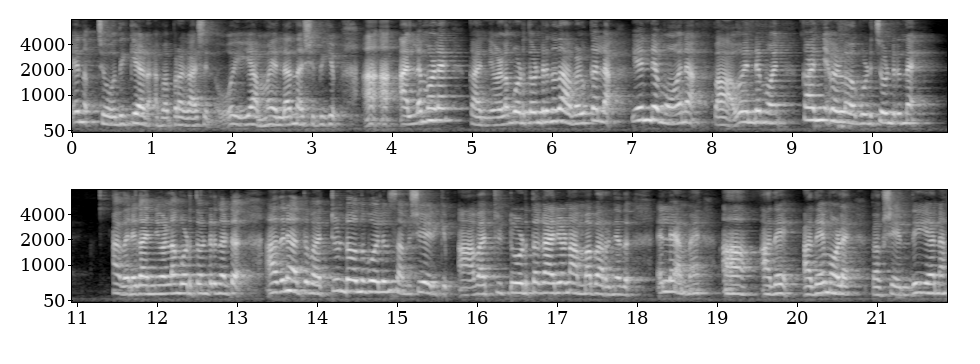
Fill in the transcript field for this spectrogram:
എന്ന് ചോദിക്കുകയാണ്. അപ്പൊ പ്രകാശൻ ഓ ഈ അമ്മ എല്ലാം നശിപ്പിക്കും. അല്ല മോളെ കഞ്ഞിവെള്ളം കൊടുത്തോണ്ടിരുന്നത് അവൾക്കല്ല എന്റെ മോനാ. പാവം എന്റെ മോൻ കഞ്ഞിവെള്ളമാണ് കുടിച്ചോണ്ടിരുന്നേ. അവന് കഞ്ഞിവെള്ളം കൊടുത്തോണ്ടിരുന്നിട്ട്. അതിനകത്ത് വറ്റുണ്ടോ എന്ന് പോലും സംശയമായിരിക്കും. ആ വറ്റിട്ട് കൊടുത്ത കാര്യമാണ് അമ്മ പറഞ്ഞത്. അല്ലേ അമ്മ? ആ അതെ അതെ മോളെ. പക്ഷെ എന്ത് ചെയ്യാനാ?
